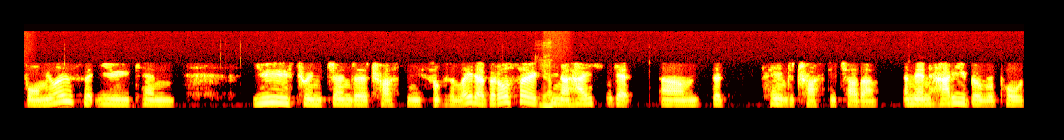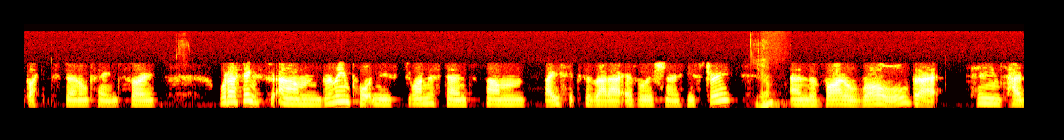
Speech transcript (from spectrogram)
formulas that you can use to engender trust in yourself as a leader, but also, yep. you know, how you can get um, the team to trust each other. And then how do you build rapport with like external teams? So what I think is um, really important is to understand some basics about our evolutionary history yep. and the vital role that teams had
